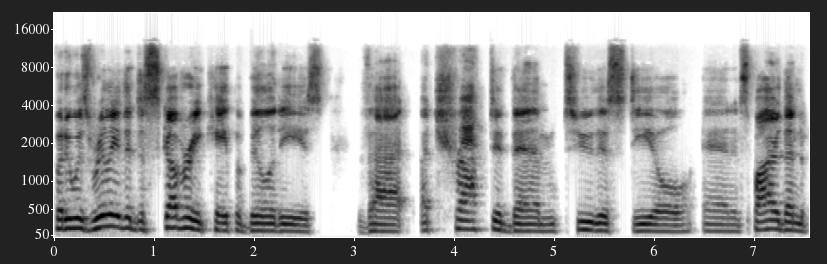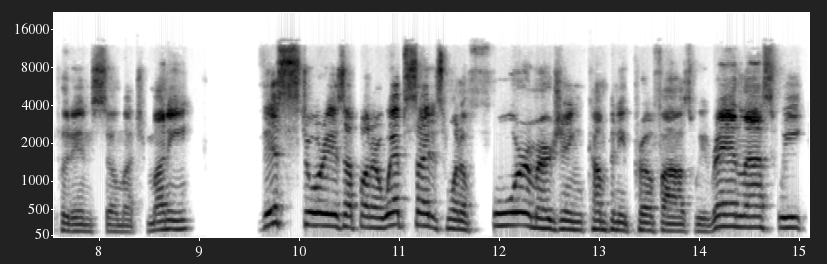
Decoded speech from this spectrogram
but it was really the discovery capabilities that attracted them to this deal and inspired them to put in so much money. This story is up on our website. It's one of four emerging company profiles we ran last week.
